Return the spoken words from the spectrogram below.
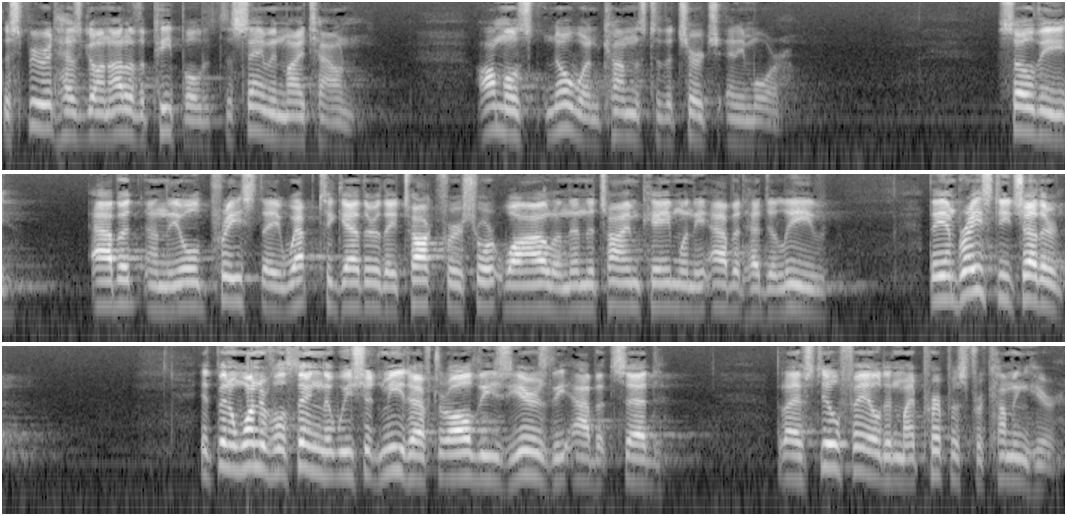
The Spirit has gone out of the people. It's the same in my town. Almost no one comes to the church anymore. So the abbot and the old priest, they wept together. They talked for a short while, and then the time came when the abbot had to leave. They embraced each other it's been a wonderful thing that we should meet after all these years, the abbot said, but I have still failed in my purpose for coming here.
